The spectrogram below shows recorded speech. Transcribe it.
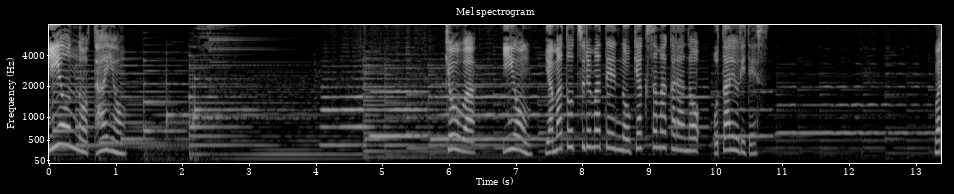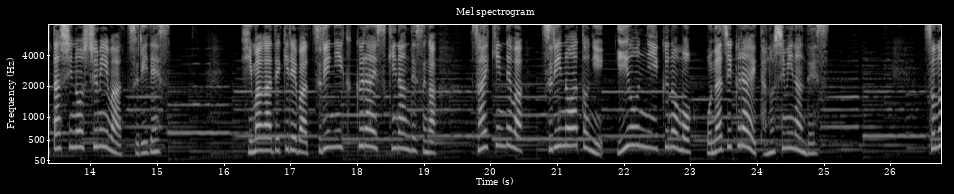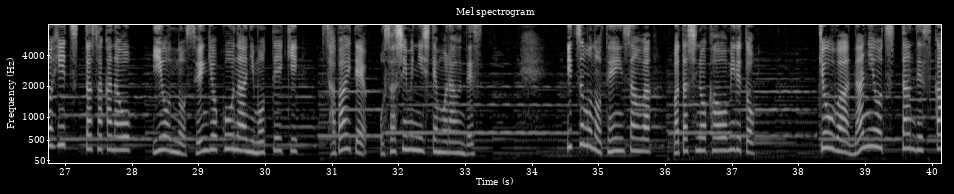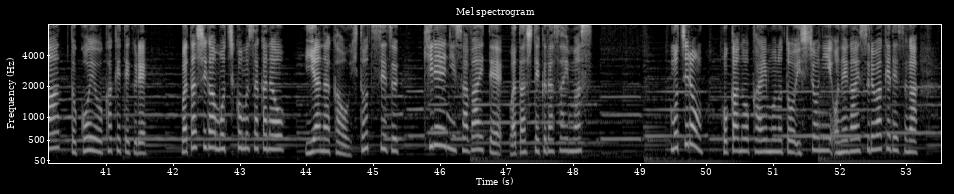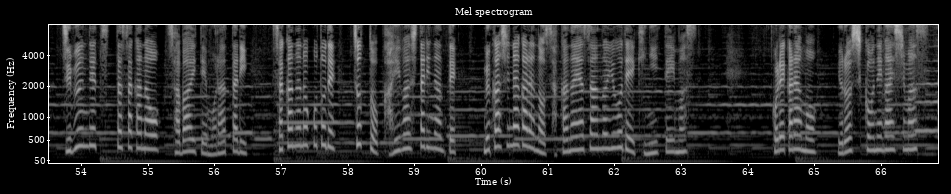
イオンの体温。今日はイオン大和鶴間店のお客様からのお便りです。私の趣味は釣りです。暇ができれば釣りに行くくらい好きなんですが最近では釣りの後にイオンに行くのも同じくらい楽しみなんです。その日釣った魚をイオンの鮮魚コーナーに持っていきさばいてお刺身にしてもらうんですいつもの店員さんは私の顔を見ると「今日は何を釣ったんですか?」と声をかけてくれ私が持ち込む魚を嫌な顔一つせずきれいにさばいて渡してくださいますもちろん他の買い物と一緒にお願いするわけですが自分で釣った魚をさばいてもらったり魚のことでちょっと会話したりなんて昔ながらの魚屋さんのようで気に入っています。これからもよろしくお願いします。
